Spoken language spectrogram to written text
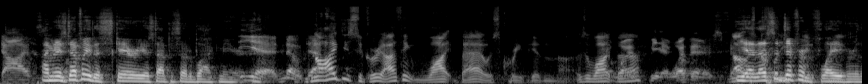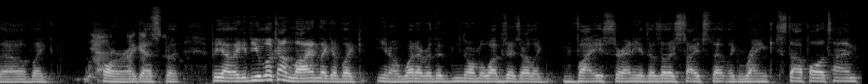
dives. I mean, it's into- definitely the scariest episode of Black Mirror. Yeah, no, No. I disagree. I think White Bear was creepier than that. Was it White Bear? White, yeah, white bears. That yeah, was that's a different flavor though, of like Yeah, horror, I, I guess. guess so. But but yeah, like if you look online, like of like you know whatever the normal websites are, like Vice or any of those other sites that like rank stuff all the time.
